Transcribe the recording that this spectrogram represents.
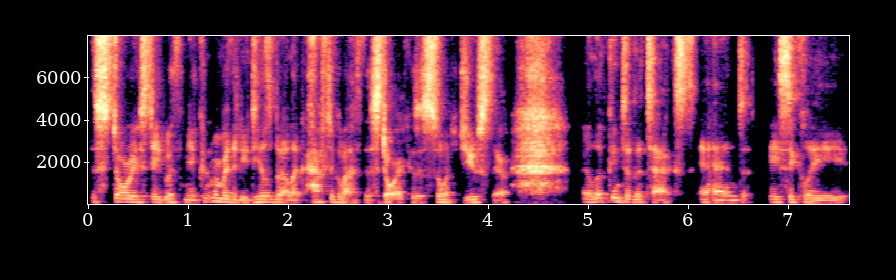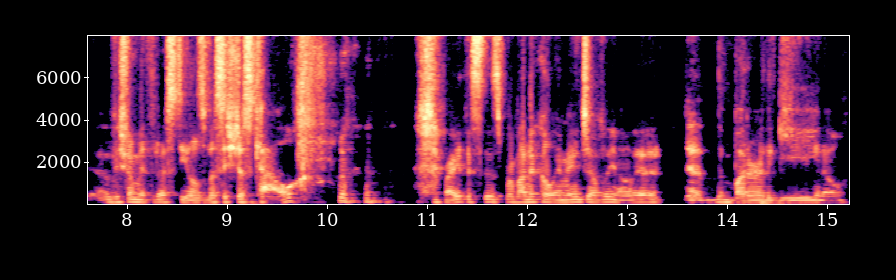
The story stayed with me. I couldn't remember the details, but I like have to go back to the story because there's so much juice there. I look into the text, and basically Vishwamitra steals Vasishta's cow. right? This this Brahmanical image of you know the, the butter, the ghee, you know,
